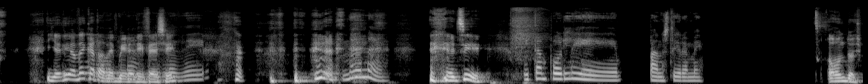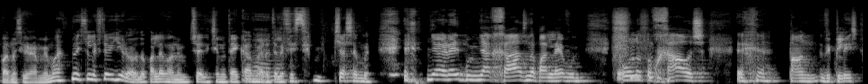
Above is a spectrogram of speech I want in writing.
Για δύο δέκατα δεν πήρε τη θέση. Δηλαδή... ναι, ναι. Έτσι. Ήταν πολύ πάνω στη γραμμή. Όντως πάνω στη γραμμή μα. Είναι τελευταίο γύρο. Το παλεύανε. Τους έδειξε μετά η κάμερα. Ναι, τελευταία στιγμή πιάσαμε μια Red Bull, μια Χάς να παλεύουν. Όλο το χάος παν διπλής.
